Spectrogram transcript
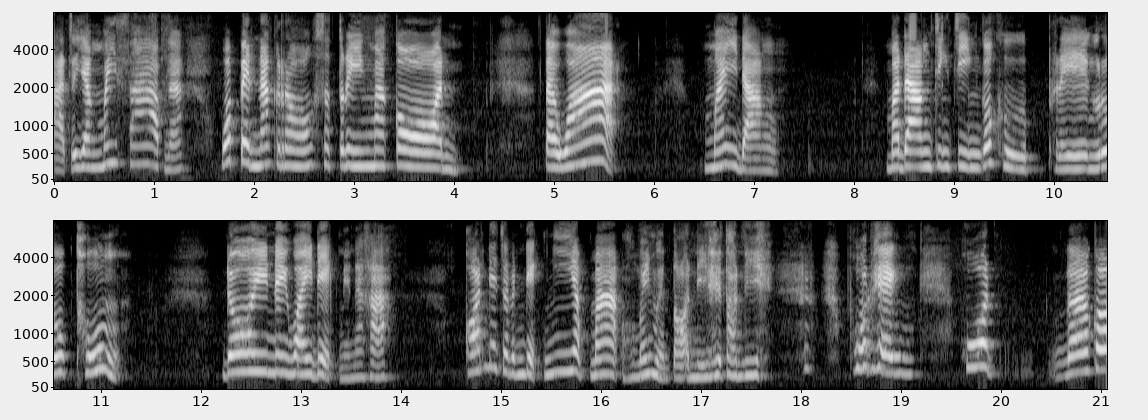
อาจจะยังไม่ทราบนะ ว่าเป็นนักร้องสตริงมาก่อน แต่ว่าไม่ดัง มาดังจริง ๆ ก็คือเพลงลูกทุ่ง โดยในวัยเด็กเนี่ยนะคะก๊อตเนี่ยจะเป็นเด็กเงียบมาก ไม่เหมือนตอนนี้เลยตอนนี้ พูดเพลงพูดแล้วก็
